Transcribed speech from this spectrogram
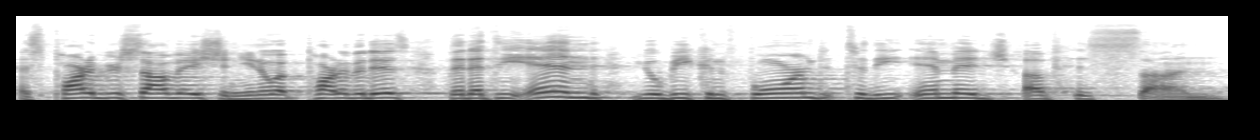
as part of your salvation. You know what part of it is? That at the end, you'll be conformed to the image of his son.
